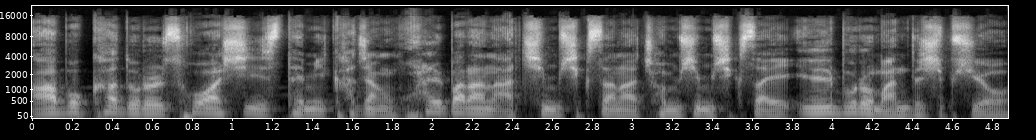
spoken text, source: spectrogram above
아보카도를 소화 시스템이 가장 활발한 아침 식사나 점심 식사의 일부로 만드십시오.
